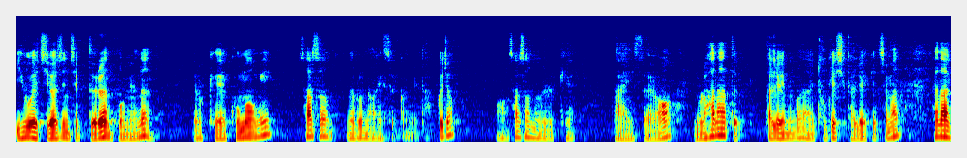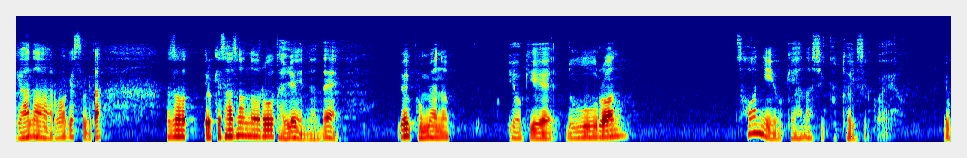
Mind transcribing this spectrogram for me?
이후에 지어진 집들은 보면은 이렇게 구멍이 사선으로 나와 있을 겁니다. 그죠? 어, 사선으로 이렇게 나와 있어요. 물론 하나 달려 있는 건 아니 두 개씩 달려 있겠지만 편하게 하나로 하겠습니다. 그래서 이렇게 사선으로 달려 있는데 여기 보면은 여기에 누런 선이 이렇게 하나씩 붙어 있을 거예요. 요,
